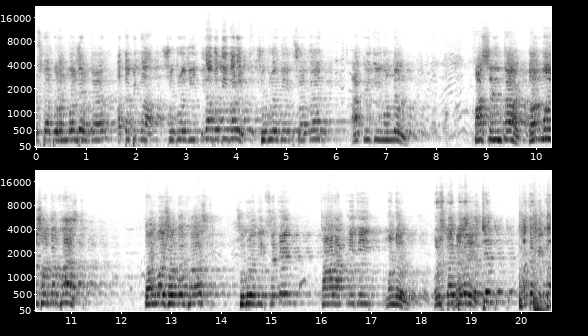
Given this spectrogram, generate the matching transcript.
পুরস্কার প্রদান করবেন সরকার অধ্যাপিকা Subhrajit Ilabati Sarkar Akriti Mondal first second third Tanmoy Sarkar first Tanmoy Sarkar first Subhradip second third Akriti Mondal পুরস্কার প্রদান করছেন অধ্যাপিকা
